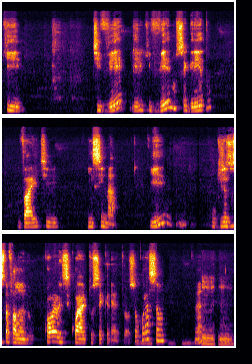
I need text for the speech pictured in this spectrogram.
que te vê, ele que vê no segredo, vai te ensinar. E o que Jesus está falando, qual é esse quarto secreto? É o seu coração. Né? Uhum.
